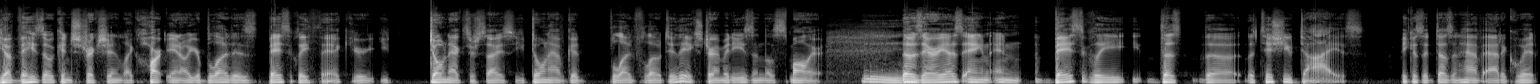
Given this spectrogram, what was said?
you have vasoconstriction like heart you know your blood is basically thick. You're you don't exercise so you don't have good blood flow to the extremities and those smaller those areas. And and basically the the the tissue dies because it doesn't have adequate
